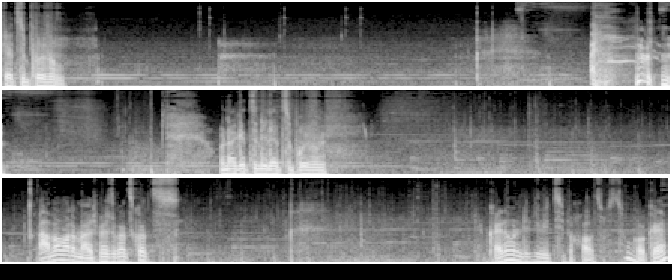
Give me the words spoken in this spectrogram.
Letzte Prüfung. Und dann geht's in die letzte Prüfung. Aber warte mal, ich möchte ganz kurz. Ich habe keine unidentifizierbare Ausrüstung, okay.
